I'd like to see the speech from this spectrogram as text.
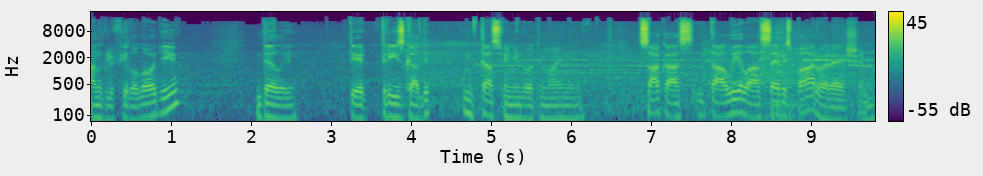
angļu filoloģiju Delī. Tie ir trīs gadi. Tas viņu ļoti mainīja. Sākās tā lielā sevis pārvarēšana,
